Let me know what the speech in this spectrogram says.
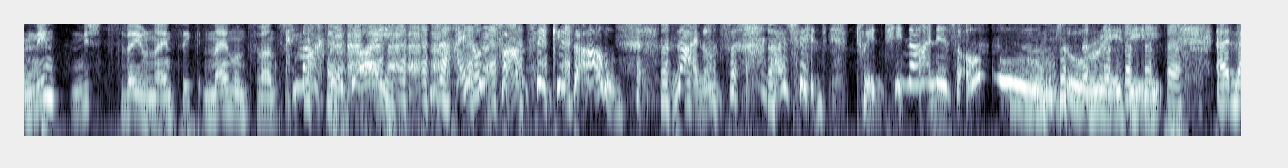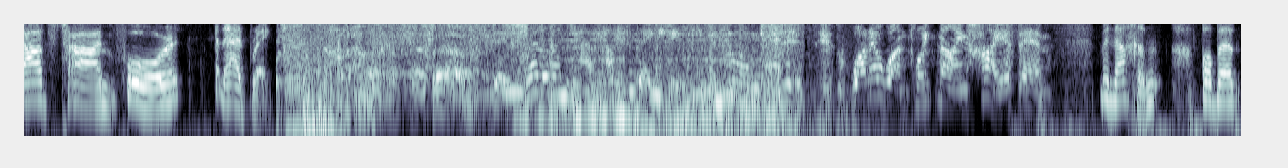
nicht, nicht 92, 29. Macht nicht aus. 29 is old. 29. I said 29 is old already. And now it's time for an ad break. Stay relevant and up to date. Keep you informed. This is 101.9 Chai FM. Menachem, aber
